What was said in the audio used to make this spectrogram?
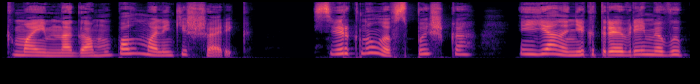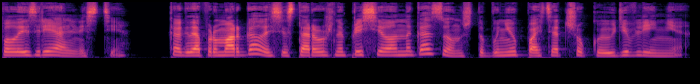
К моим ногам упал маленький шарик. Сверкнула вспышка, и я на некоторое время выпала из реальности, когда проморгалась, и осторожно присела на газон, чтобы не упасть от шока и удивления.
